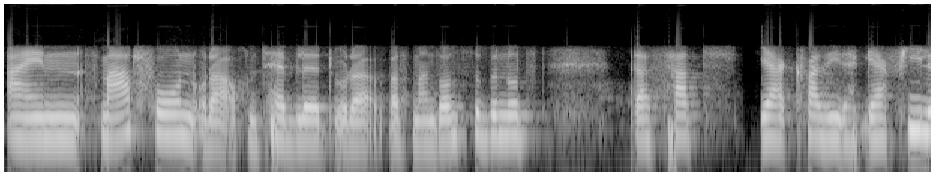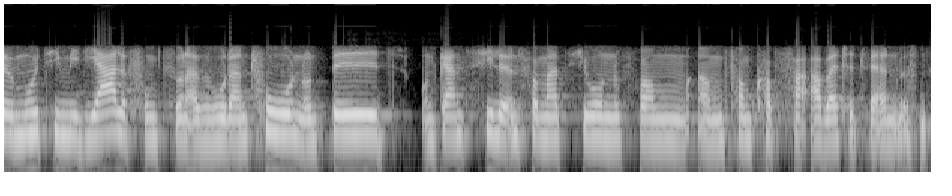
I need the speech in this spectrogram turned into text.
Ein Smartphone oder auch ein Tablet oder was man sonst so benutzt, das hat ja quasi ja viele multimediale Funktionen, also wo dann Ton und Bild und ganz viele Informationen vom, ähm, vom Kopf verarbeitet werden müssen.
